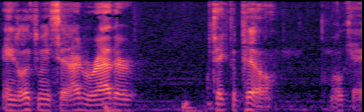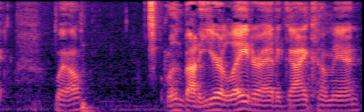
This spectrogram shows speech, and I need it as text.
and he looked at me and said, "I'd rather take the pill." Okay, well, well, about a year later, I had a guy come in.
